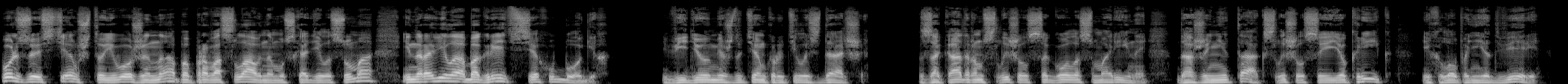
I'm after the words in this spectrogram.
пользуясь тем, что его жена по-православному сходила с ума и норовила обогреть всех убогих. Видео, между тем, крутилось дальше. За кадром слышался голос Марины, даже не так, слышался ее крик и хлопанье двери —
